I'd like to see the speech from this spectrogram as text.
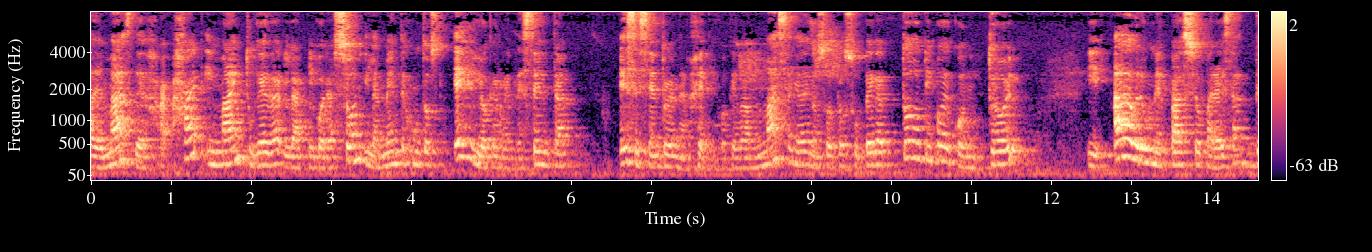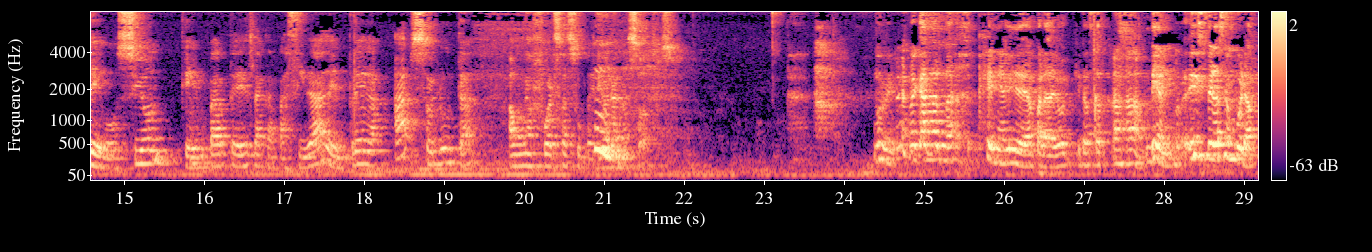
además de heart y mind together, el corazón y la mente juntos es lo que representa ese centro energético que va más allá de nosotros, supera todo tipo de control y abre un espacio para esa devoción que en parte es la capacidad de entrega absoluta a una fuerza superior a nosotros. Muy bien, me acaba de dar una genial idea para algo que quiero hacer. Bien, inspiración pura.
